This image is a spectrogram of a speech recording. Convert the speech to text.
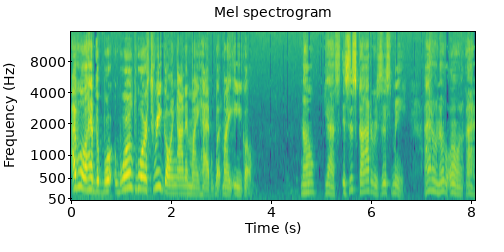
I will have the World War III going on in my head with my ego. No, yes. Is this God or is this me? I don't know. Oh, my God.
